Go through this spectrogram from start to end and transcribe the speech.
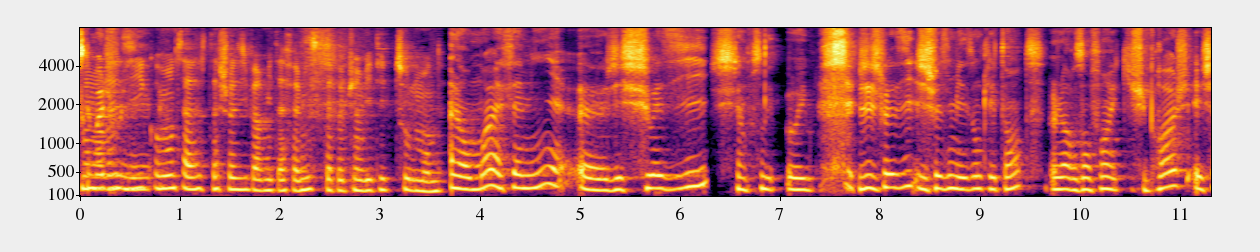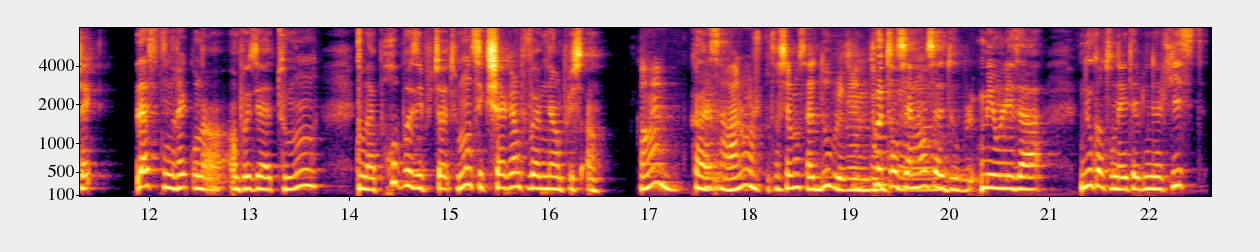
Parce que moi, je voulais... comment t'as as choisi parmi ta famille si t'as pas pu inviter tout le monde? Alors moi, ma famille, euh, j'ai choisi, j'ai l'impression d'être horrible. J'ai choisi, j'ai choisi mes oncles et tantes, leurs enfants avec qui je suis proche, et chaque. Là, c'est une règle qu'on a imposée à tout le monde, qu'on a proposé plutôt à tout le monde, c'est que chacun pouvait amener un plus un. Quand même. Quand ça, même. ça rallonge. Potentiellement, ça double même. donc, Potentiellement, euh, ça double. Mais on les a. Nous, quand on a établi notre liste,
